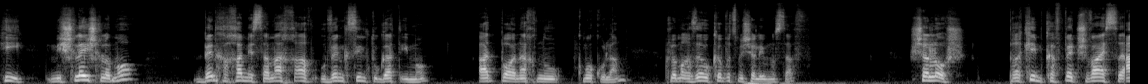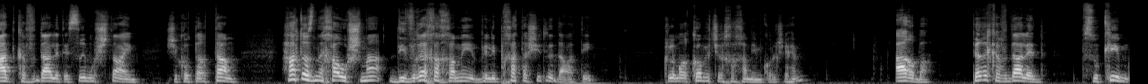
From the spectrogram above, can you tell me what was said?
היא משלי שלמה, בן חכם ישמח אב ובן כסיל תוגת אמו. עד פה אנחנו כמו כולם. כלומר, זהו קבץ משלים נוסף. 3. פרקים כ"ב 17 עד כ"ד 22, שכותרתם הט אוזנך ושמע דברי חכמים ולבך תשית לדעתי. כלומר, קובץ של חכמים כלשהם. 4. פרק כ"ד, פסוקים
